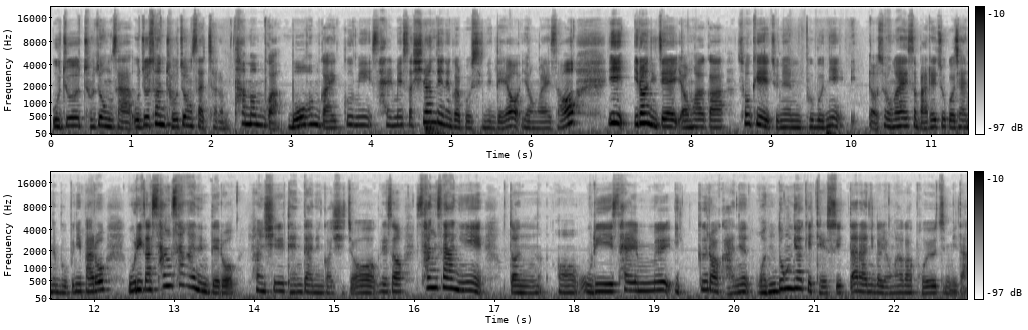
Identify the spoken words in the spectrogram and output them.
우주 조종사, 우주선 조종사처럼 탐험과 모험가의 꿈이 삶에서 실현되는 걸 볼 수 있는데요. 영화에서 이 이런 이제 영화가 소개해 주는 부분이 어, 영화에서 말해 주고자 하는 부분이 바로 우리가 상상하는 대로 현실이 된다는 것이죠. 그래서 상상이 어떤 어, 우리 삶을 이끌어가는 원동력이 될 수 있다라는 걸 영화가 보여줍니다.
